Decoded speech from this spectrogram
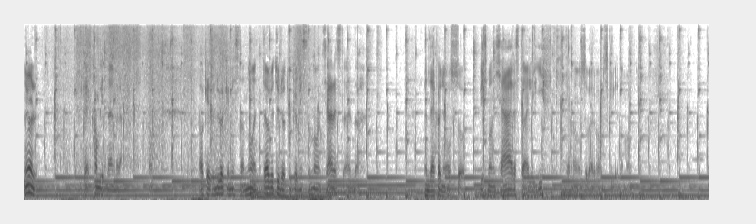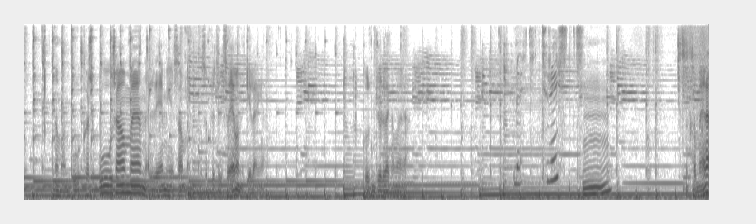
Null? Ok, kom litt nærmere. Ok, så du har ikke mista noen. Da betyr det at du ikke har mista noen kjærester ennå. Men det kan jo også, hvis man er kjærester eller gift, det kan også være vanskelig når man kanskje bor sammen, eller er mye sammen, og så plutselig så er man ikke lenger. Hvordan tror du det kan være? Litt trist. Mm. Hva mer?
